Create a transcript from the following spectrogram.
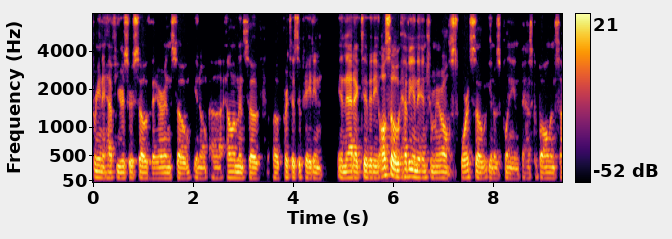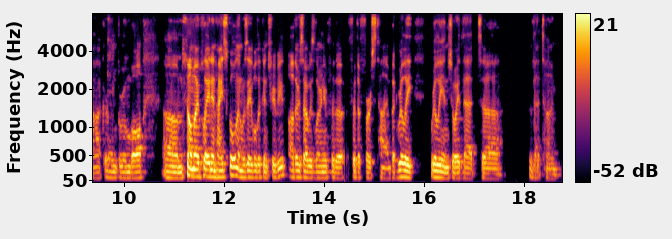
three and a half years or so there, and so you know, uh, elements of, of participating in that activity. Also heavy into intramural sports. So, you know, was playing basketball and soccer and broomball. Um, some I played in high school and was able to contribute. Others I was learning for the for the first time, but really, really enjoyed that uh, that time.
